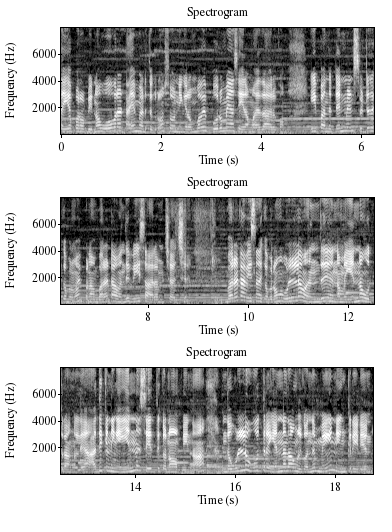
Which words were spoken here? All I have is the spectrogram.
செய்ய போகிறோம் அப்படின்னா ஓவராக டைம் எடுத்துக்கிறோம். ஸோ நீங்கள் ரொம்பவே பொறுமையாக செய்கிற மாதிரி தான் இருக்கும். இப்போ அந்த டென் மினிட்ஸ் விட்டதுக்கப்புறமா இப்போ நான் பரோட்டா வந்து வீச ஆரம்பிச்சாச்சு. பரோட்டா வீசினதுக்கப்புறம் உள்ளே வந்து நம்ம எண்ணெய் ஊற்றுறாங்க இல்லையா? அதுக்கு நீங்கள் என்ன சேர்த்துக்கணும் அப்படின்னா இந்த உள்ளே ஊற்றுற எண்ணெய் தான் உங்களுக்கு வந்து மெயின் இன்க்ரீடியண்ட்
